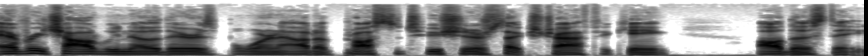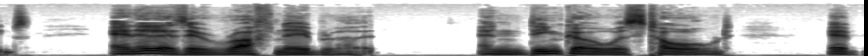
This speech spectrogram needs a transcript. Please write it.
Every child we know there is born out of prostitution or sex trafficking, all those things. And it is a rough neighborhood. And Dinko was told, it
